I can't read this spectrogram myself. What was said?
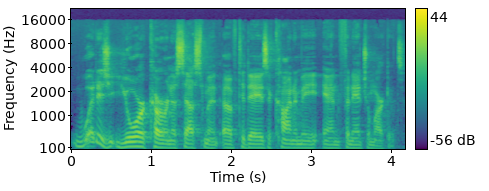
what is your current assessment of today's economy and financial markets?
